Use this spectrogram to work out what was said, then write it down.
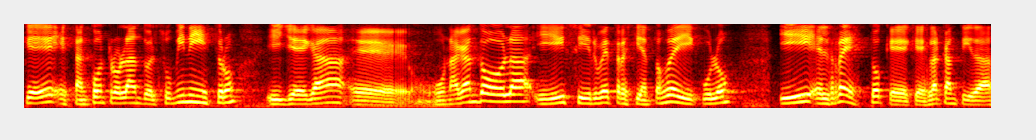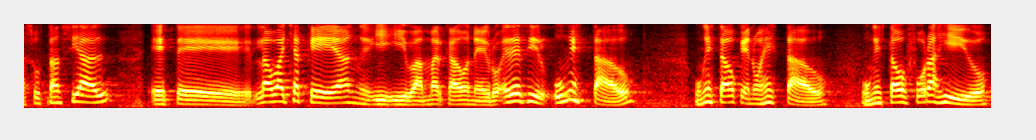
que están controlando el suministro y llega eh, una gandola y sirve 300 vehículos y el resto, que, es la cantidad sustancial, este, la bachaquean y, y va al mercado negro. Es decir, un Estado, un Estado que no es Estado, un Estado forajido,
